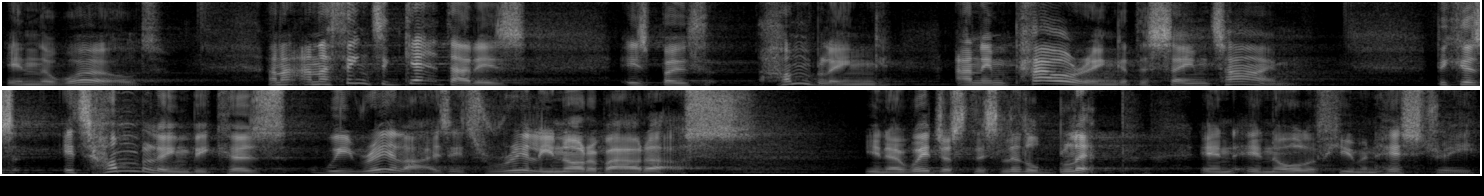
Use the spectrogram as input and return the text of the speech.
in the world. And I, and I think to get that is, is both humbling and empowering at the same time. Because it's humbling because we realize it's really not about us. You know, we're just this little blip in, in all of human history.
